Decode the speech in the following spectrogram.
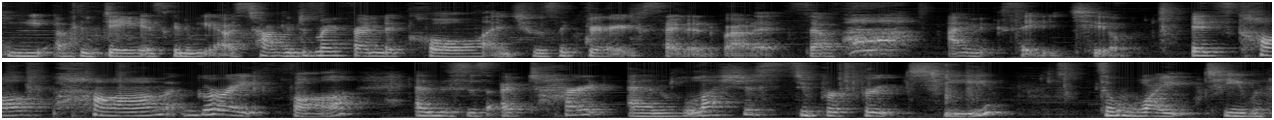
tea of the day is gonna be. I was talking to my friend Nicole and she was like very excited about it. So I'm excited too. It's called Pomgrateful and this is a tart and luscious superfruit tea. It's a white tea with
